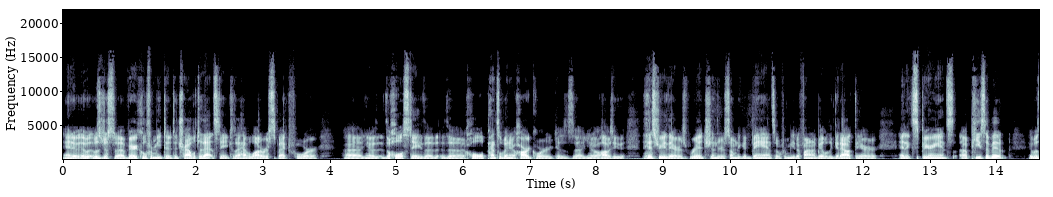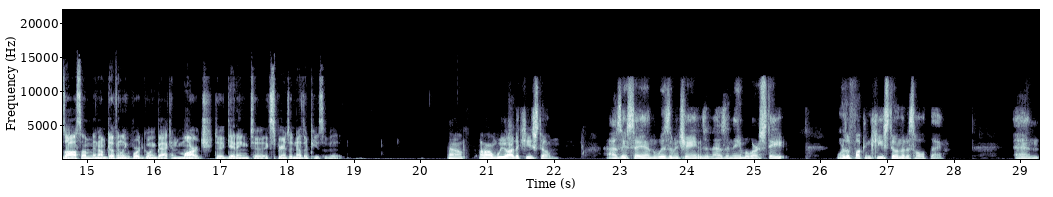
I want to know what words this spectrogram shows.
And it, it was just uh, very cool for me to to travel to that state because I have a lot of respect for uh, you know, the, the, whole state, the the whole Pennsylvania hardcore, because uh, you know, obviously the history there is rich and there's so many good bands. So for me to finally be able to get out there and experience a piece of it, it was awesome, and I'm definitely looking forward to going back in March to getting to experience another piece of it. Now, um, we are the Keystone, as they say in Wisdom in Chains, and as the name of our state. We're the fucking keystone of this whole thing, and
